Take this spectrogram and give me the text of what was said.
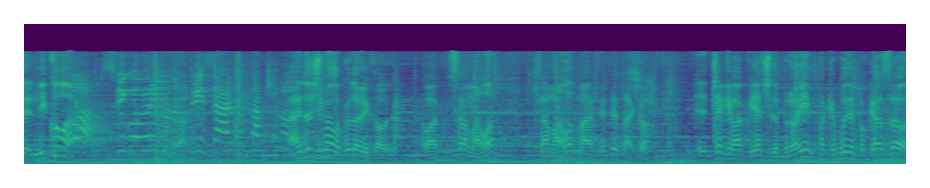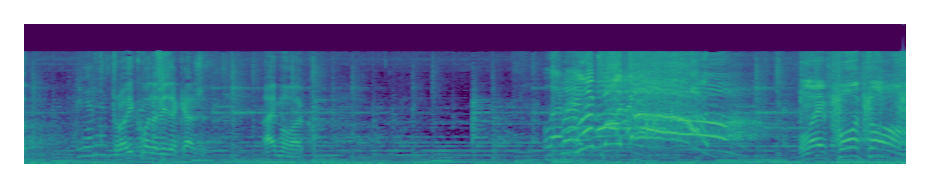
de- Nikola? Da, svi govorimo na tri zajedno tačno. Ajde, dođi malo kod ovih ovde. Ovako, samo malo. Samo malo, mahnete, tako. E, Čekaj ovako, ja ću da brojim, pa kad budem pokazao trojku, onda vi da kažete. Ajmo ovako. Lepotom!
